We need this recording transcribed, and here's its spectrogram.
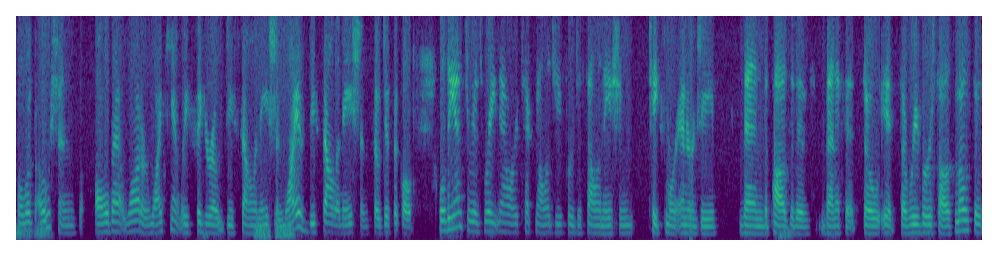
full of oceans, all that water. Why can't we figure out desalination? Why is desalination so difficult? Well, the answer is right now our technology for desalination takes more energy than the positive benefit. So it's a reverse osmosis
